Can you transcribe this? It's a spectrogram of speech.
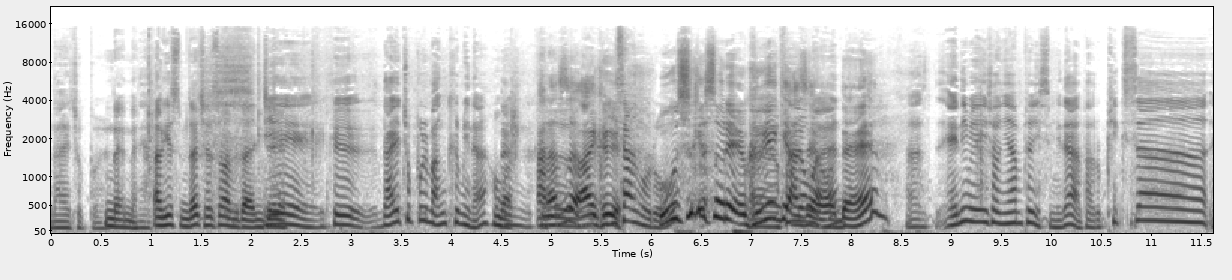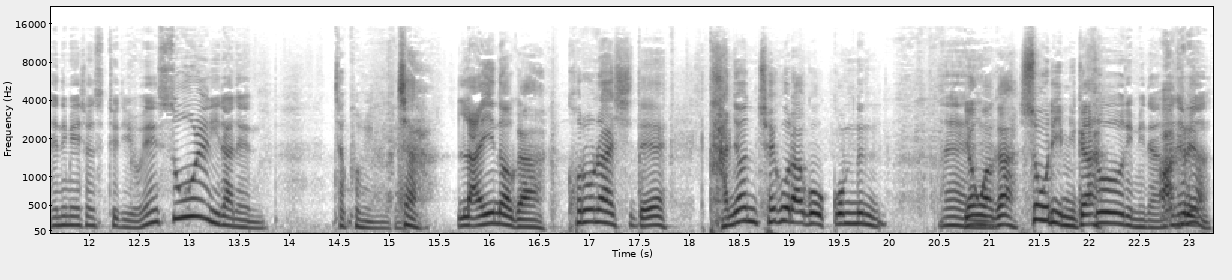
나의 촛불. 네네. 네. 알겠습니다. 죄송합니다. 이제 예, 그 나의 촛불만큼이나 혹은 네. 그 알았어요. 아, 그 이상으로 우스갯소리예요. 그 네, 얘기하세요. 네. 아, 애니메이션이 한 편 있습니다. 바로 픽사 애니메이션 스튜디오의 소울이라는 작품입니다. 자, 라이너가 코로나 시대에 단연 최고라고 꼽는 네. 영화가 소울입니까? 소울입니다. 아, 왜냐면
